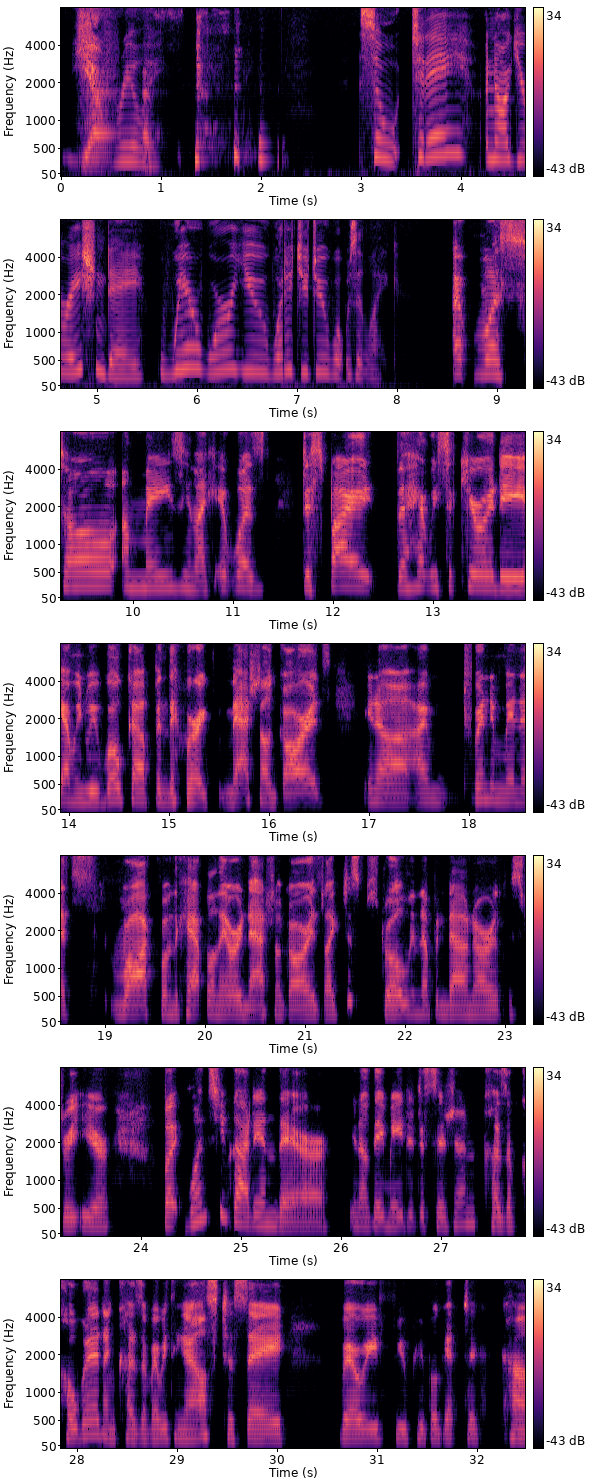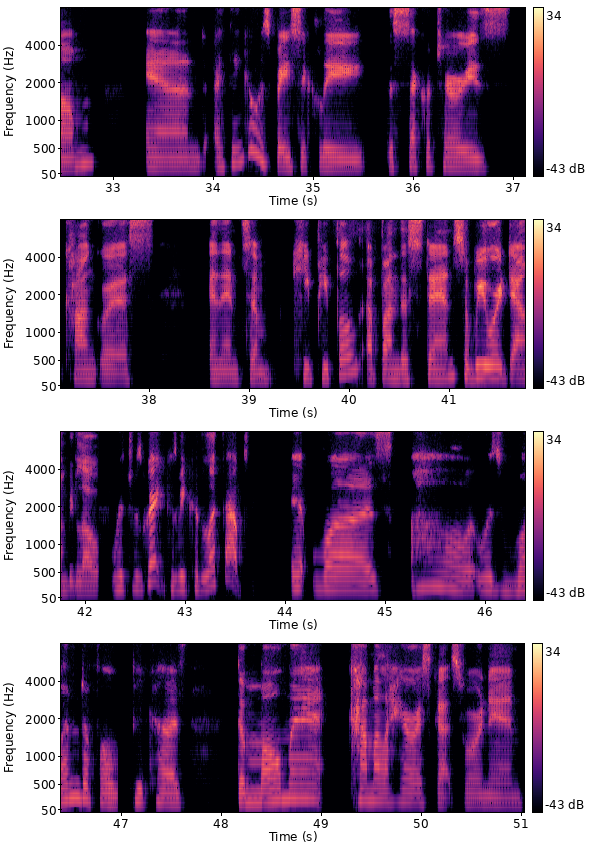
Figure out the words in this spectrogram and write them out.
Yeah, really. so today, inauguration day, where were you? What did you do? What was it like? It was so amazing. Like it was despite the heavy security. I mean, we woke up and there were National Guards. You know, I'm 20 minutes walk from the Capitol and there were National Guards, like just strolling up and down our street here. But once you got in there, you know, they made a decision because of COVID and because of everything else to say very few people get to come. And I think it was basically the secretaries, Congress, and then some key people up on the stand. So we were down below, which was great because we could look up. It was, oh, it was wonderful because the moment Kamala Harris got sworn in,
